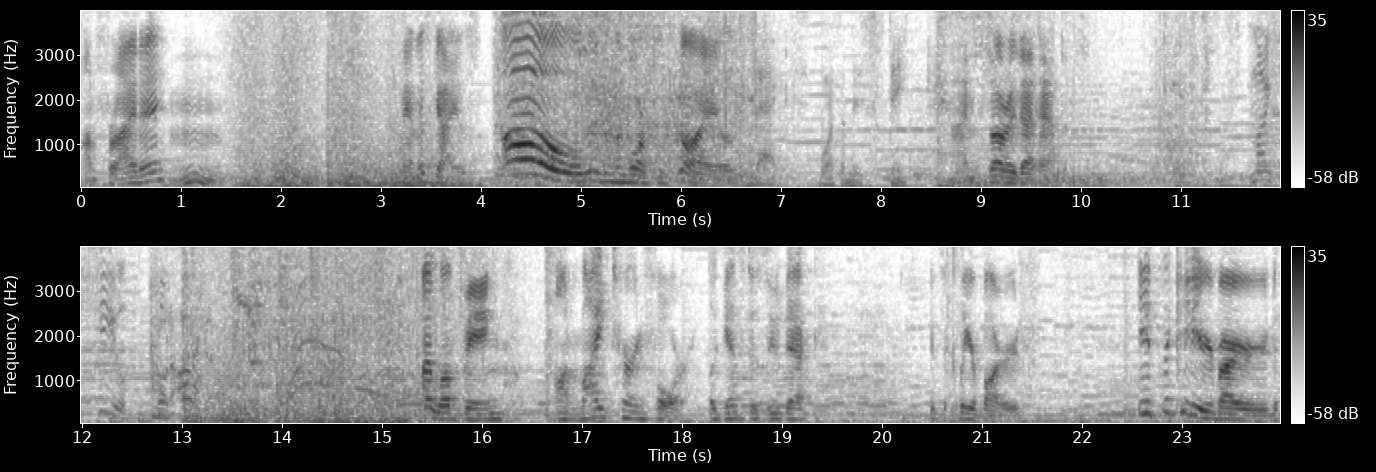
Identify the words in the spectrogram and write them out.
on Friday. Mmm. Man, this guy is. Oh, losing the mortal coils. Was a mistake. I'm sorry that happened. My shield I fight. I love being on my turn four against a zoo deck. It's a clear bard. It's a clear bard.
